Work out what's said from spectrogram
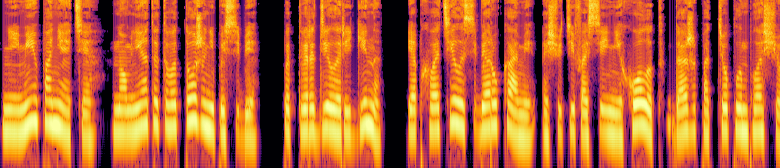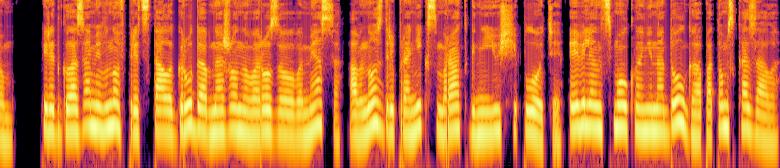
«Не имею понятия, но мне от этого тоже не по себе», — подтвердила Регина и обхватила себя руками, ощутив осенний холод даже под теплым плащом. Перед глазами вновь предстала груда обнаженного розового мяса, а в ноздри проник смрад гниющей плоти. Эвелин смолкла ненадолго, а потом сказала.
